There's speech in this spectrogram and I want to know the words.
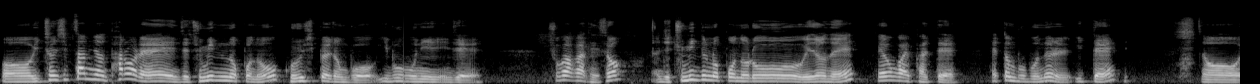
어, 2013년 8월에 이제 주민등록번호 고유식별 정보 이 부분이 이제 추가가 돼서 이제 주민등록번호로 예전에 회원가입할 때 했던 부분을 이때 어,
